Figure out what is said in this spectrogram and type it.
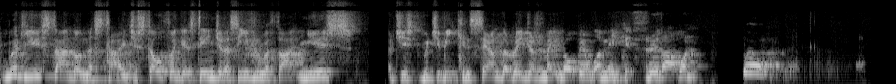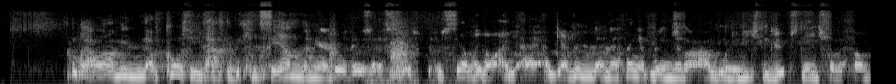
where do you stand on this tie? Do you still think it's dangerous, even with that news? You, would you be concerned that Rangers might not be able to make it through that one? Well, well, I mean, of course you'd have to be concerned. I mean, I don't. It's, it's, it's certainly not a, a, given, and I think if Rangers are going to reach the group stage for the third,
